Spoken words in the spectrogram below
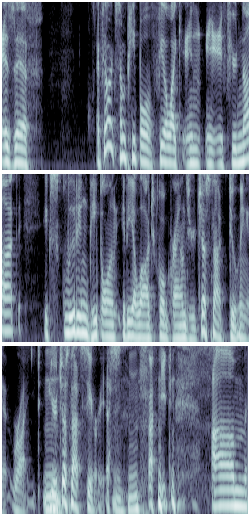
as if I feel like some people feel like in if you're not excluding people on ideological grounds, you're just not doing it right. Mm. You're just not serious, mm-hmm. right? um,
